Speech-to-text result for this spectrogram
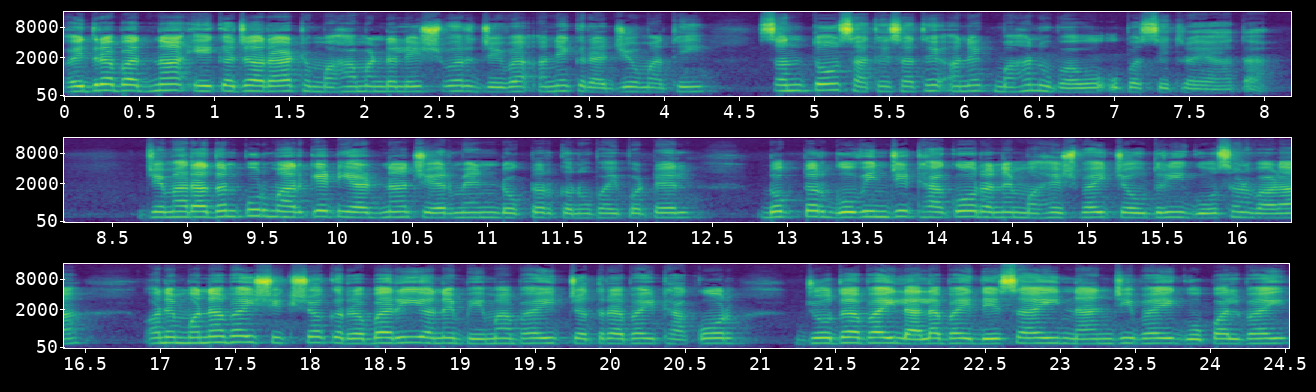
હૈદરાબાદના એક હજાર આઠ મહામંડલેશ્વર જેવા અનેક રાજ્યોમાંથી સંતો સાથે સાથે અનેક મહાનુભાવો ઉપસ્થિત રહ્યા હતા. જેમાં રાધનપુર માર્કેટ યાર્ડના chairman doctor Kanubhai Patel, doctor Govindji Thakor અને મહેશભાઈ ચૌધરી ગોસણવાળા અને મનાભાઈ શિક્ષક રબારી અને ભીમાભાઈ ચતરાભાઈ ઠાકોર જોધાભાઈ લાલાભાઈ દેસાઈ નાનજીભાઈ ગોપાલભાઈ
